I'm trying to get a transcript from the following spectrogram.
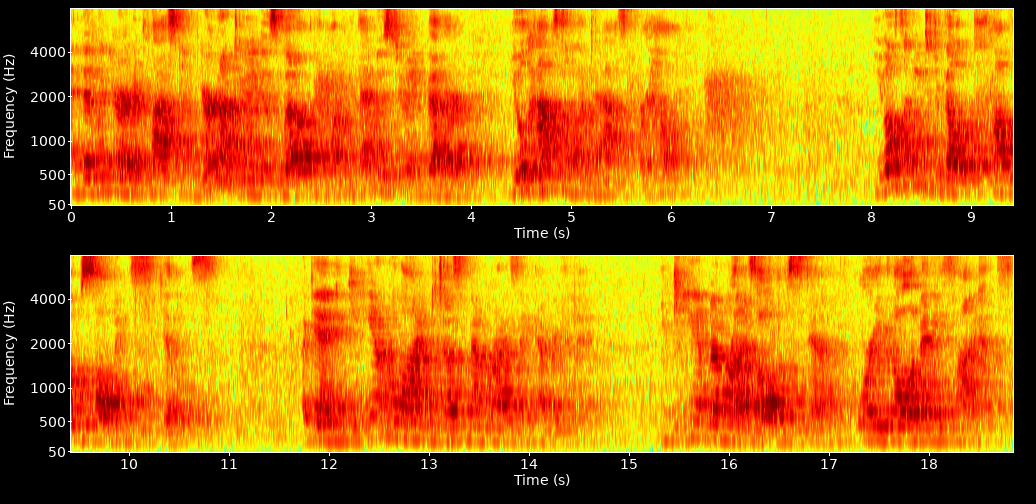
And then when you're in a class and you're not doing as well and one of them is doing better, you'll have someone to ask for help. You also need to develop problem-solving skills. Again, you can't rely on just memorizing everything. You can't memorize all of STEM or even all of any science.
